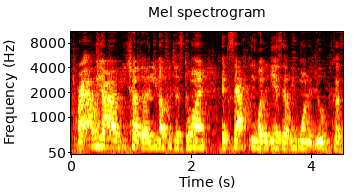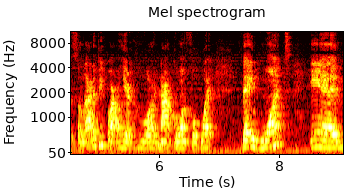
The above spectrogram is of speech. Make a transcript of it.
proud we are of each other you know for just doing exactly what it is that we want to do because it's a lot of people out here who are not going for what they want and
